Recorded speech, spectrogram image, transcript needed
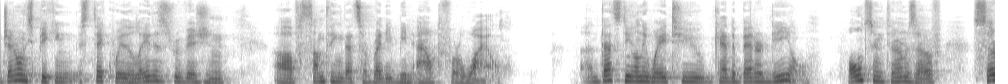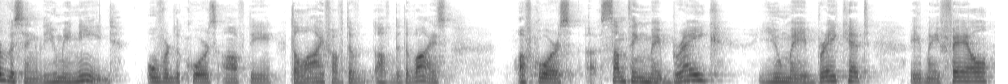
generally speaking, stick with the latest revision of something that's already been out for a while. And that's the only way to get a better deal. Also in terms of servicing that you may need over the course of the, the life of the, of the device. Of course, uh, something may break, you may break it, it may fail.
